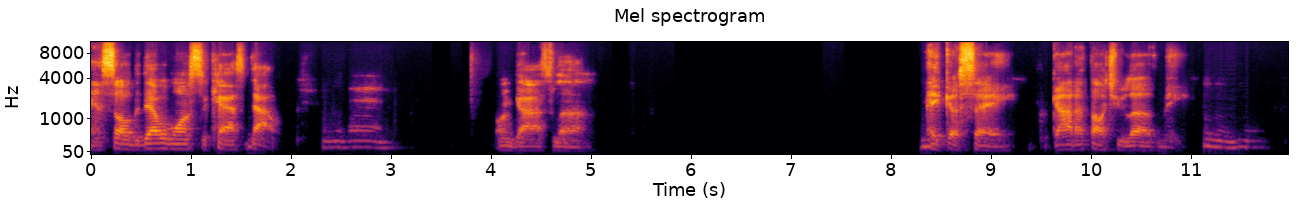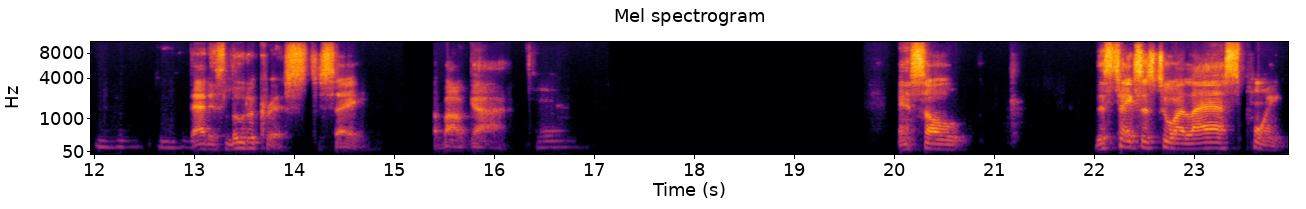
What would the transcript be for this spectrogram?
And so the devil wants to cast doubt Amen. on God's love. Make us say, God, I thought you loved me. Mhm, mhm, mhm. That is ludicrous to say about God. Yeah. And so this takes us to our last point,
